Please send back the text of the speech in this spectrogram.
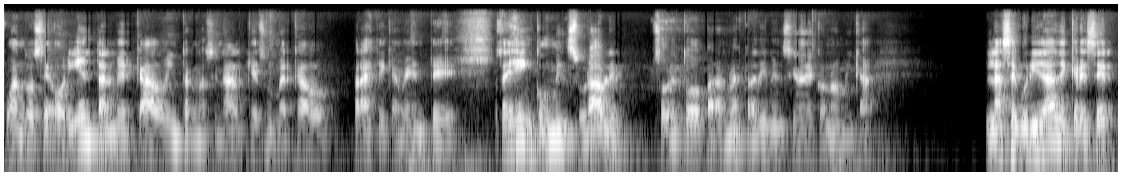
cuando se orienta al mercado internacional, que es un mercado prácticamente, o sea, es inconmensurable, sobre todo para nuestra dimensión económica, la seguridad de crecer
